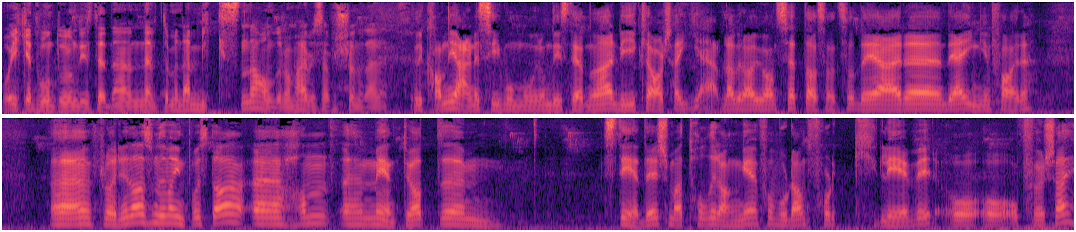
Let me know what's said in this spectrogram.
Og ikke et vondt ord om de stedene jeg nevnte, men det er miksen det handler om her, hvis jeg skjønner deg rett. Du kan gjerne si vonde ord om de stedene der. De klarer seg jævla bra uansett, altså. Så det er, eh, det er ingen fare. Uh, Florida, som du var inne på i stad, uh, han uh, mente jo at steder som er tolerante for hvordan folk lever og, og oppfører seg.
